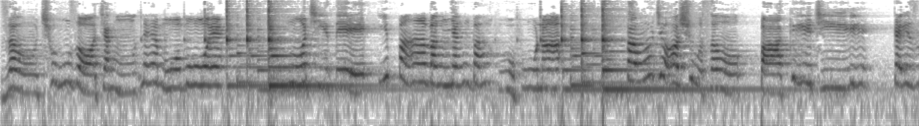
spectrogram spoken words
肉穷若将来默默哎，我记得一百万娘把呼呼那，道家学手把根基。该世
